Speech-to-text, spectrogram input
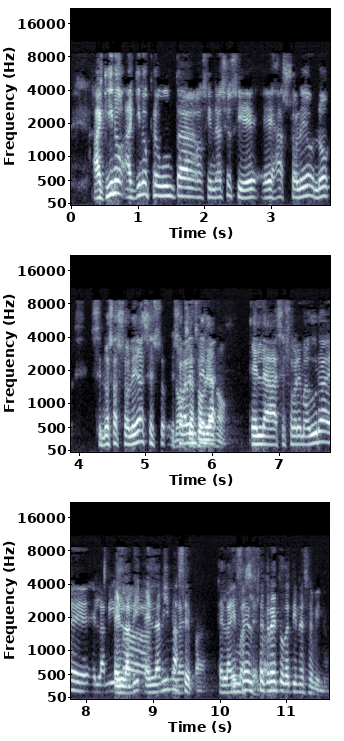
Aquí, no, aquí nos pregunta José Ignacio si es, es asoleo. No, no se asolea, se, solamente en, la, en la, se sobremadura en, la misma, en la, misma cepa. Ese es el secreto que tiene ese vino.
